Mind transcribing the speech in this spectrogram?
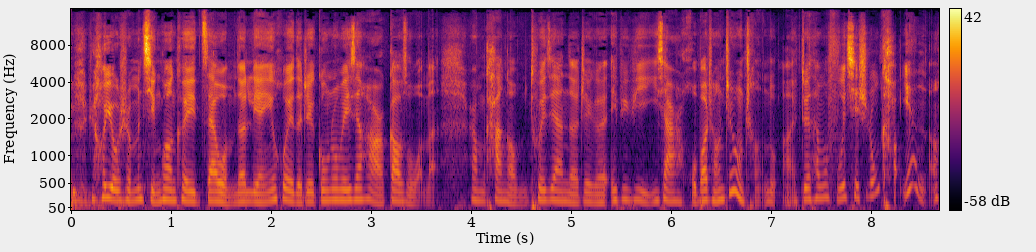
嗯然后有什么情况可以在我们的联谊会的这个公众微信号告诉我们，让我们看看我们推荐的这个 A P P 一下火爆成这种程度啊，对他们服务器是种考验呢。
